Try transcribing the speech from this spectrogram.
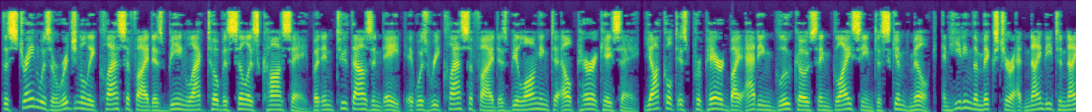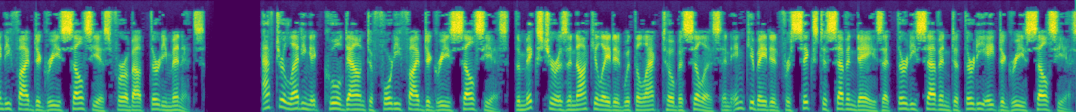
The strain was originally classified as being Lactobacillus casei but in 2008 it was reclassified as belonging to L. paracasei. Yakult is prepared by adding glucose and glycine to skimmed milk, and heating the mixture at 90 to 95 degrees Celsius for about 30 minutes. After letting it cool down to 45 degrees Celsius, the mixture is inoculated with the lactobacillus and incubated for 6 to 7 days at 37 to 38 degrees Celsius.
